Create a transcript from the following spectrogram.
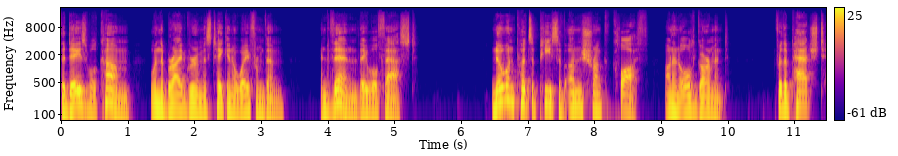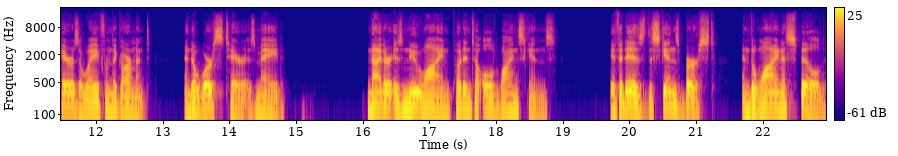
The days will come when the bridegroom is taken away from them, and then they will fast. No one puts a piece of unshrunk cloth on an old garment, for the patch tears away from the garment, and a worse tear is made. Neither is new wine put into old wineskins. If it is, the skins burst, and the wine is spilled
